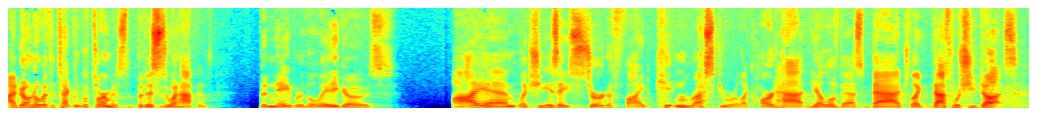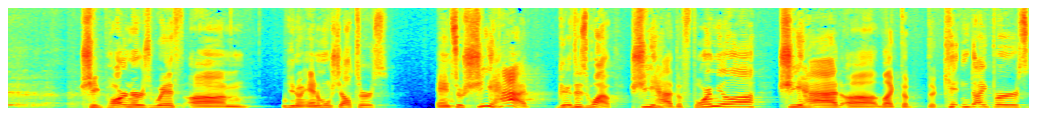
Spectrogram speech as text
I don't know what the technical term is, but this is what happens. The neighbor, the lady goes, I am, like, she is a certified kitten rescuer, like hard hat, yellow vest, badge. Like, that's what she does. She partners with, um, you know, animal shelters. And so she had, this is wild, she had the formula, she had, uh, like, the, the kitten diapers.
